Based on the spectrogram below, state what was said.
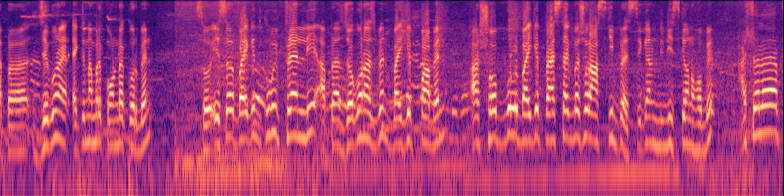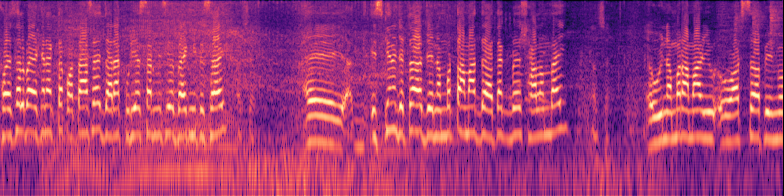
আপনারা যে কোনো একটা নাম্বারে কন্ট্যাক্ট করবেন। সো এছাড়া বাইকে খুবই ফ্রেন্ডলি আপনারা যখন আসবেন বাইকে পাবেন। আর সবগুলো বাইকে প্রাইস থাকবে আসলে আস্কিং প্রাইস সেখানে ডিসকাউন্ট হবে। আসলে ফয়সাল ভাই এখানে একটা কথা আছে যারা কুরিয়ার সার্ভিসে বাইক নিতে চায় আচ্ছা। স্ক্রিনে যেটা যে নম্বরটা আমার দেওয়া থাকবে শালম ভাই। আচ্ছা। ওই নাম্বার আমার হোয়াটসঅ্যাপ ইমো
